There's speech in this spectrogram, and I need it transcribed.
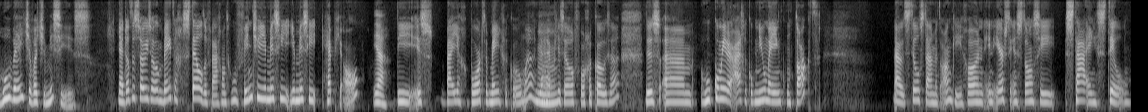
hoe weet je wat je missie is? Ja, dat is sowieso een beter gestelde vraag. Want hoe vind je je missie? Je missie heb je al. Ja, Die is bij je geboorte meegekomen. Daar Mhm. heb je zelf voor gekozen. Dus ehm, hoe kom je er eigenlijk opnieuw mee in contact? Nou, het stilstaan met Ankie. Gewoon in eerste instantie sta eens stil.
